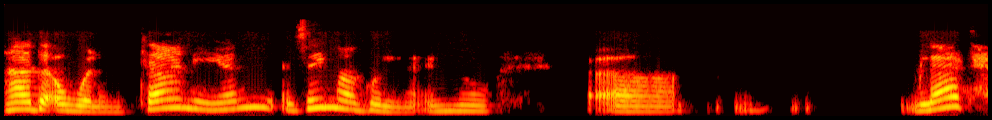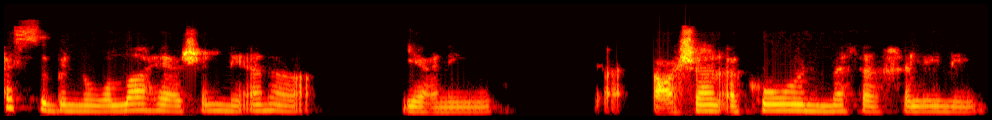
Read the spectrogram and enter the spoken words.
هذا أولا. ثانيا زي ما قلنا إنه آه لا تحسب إنه والله عشاني أنا يعني عشان أكون مثلا خليني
